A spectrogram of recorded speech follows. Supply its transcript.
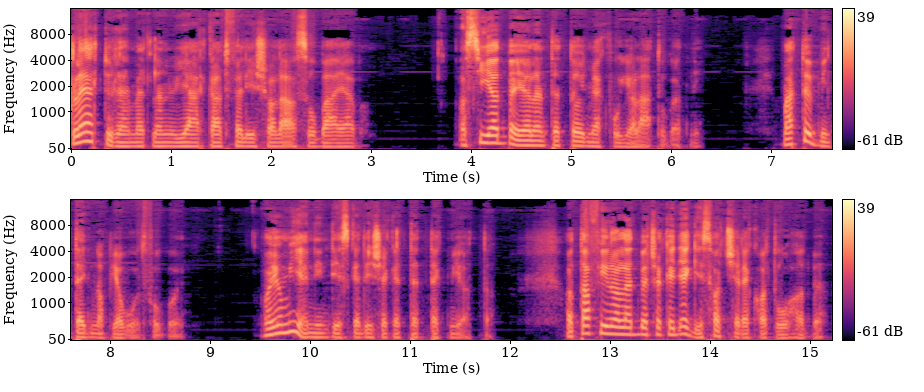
Claire türelmetlenül járkált fel és alá a szobájába. A Sziad bejelentette, hogy meg fogja látogatni. Már több mint egy napja volt fogoly. Vajon milyen intézkedéseket tettek miatta? A tafira lett be csak egy egész hadsereg hatolhat be.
